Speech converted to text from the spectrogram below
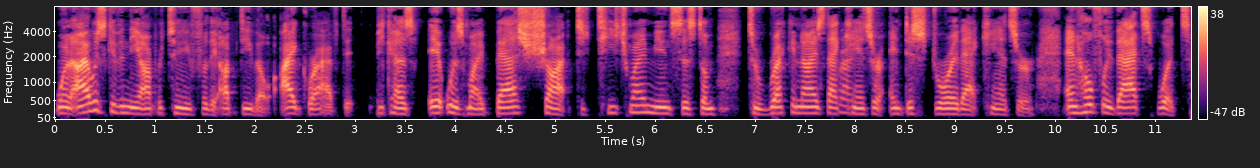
when I was given the opportunity for the Opdivo, I grabbed it because it was my best shot to teach my immune system to recognize that Right. cancer and destroy that cancer, and hopefully that's what's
